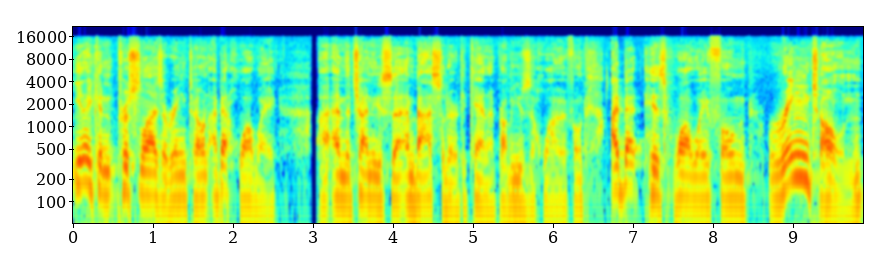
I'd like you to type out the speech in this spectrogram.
you know, you can personalize a ringtone. I bet Huawei uh, and the Chinese uh, ambassador to Canada probably uses a Huawei phone. I bet his Huawei phone ringtone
